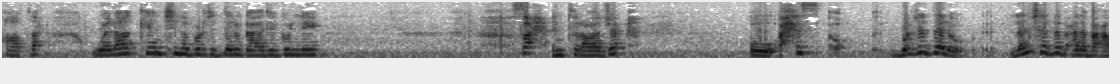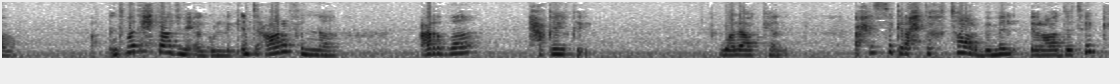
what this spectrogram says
قاطع ولكن كنا برج الدلو قاعد يقول لي صح أنت راجع. وأحس برج الدلو لا نكذب على بعض. انت ما تحتاجني أقول لك. انت عارف ان عرضه حقيقي. ولكن احسك راح تختار بملء ارادتك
